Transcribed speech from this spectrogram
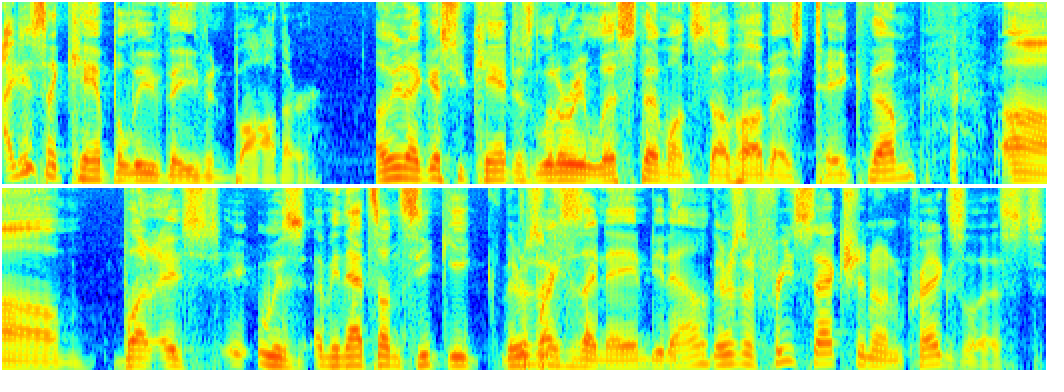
I just I can't believe they even bother. I mean, I guess you can't just literally list them on StubHub as take them. um, but it's it was. I mean, that's on SeatGeek. There's a- prices I named, you know. There's a free section on Craigslist.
